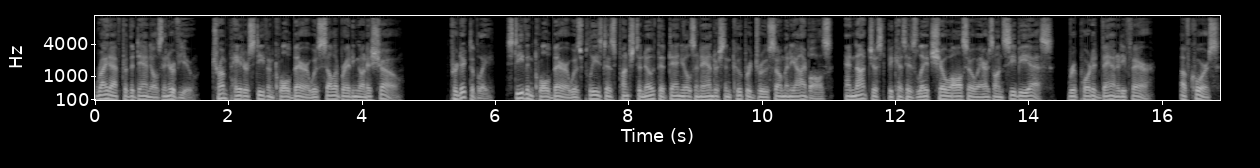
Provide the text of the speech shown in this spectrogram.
Right after the Daniels interview, Trump hater Stephen Colbert was celebrating on his show. Predictably, Stephen Colbert was pleased as punch to note that Daniels and Anderson Cooper drew so many eyeballs, and not just because his late show also airs on CBS, reported Vanity Fair. Of course,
